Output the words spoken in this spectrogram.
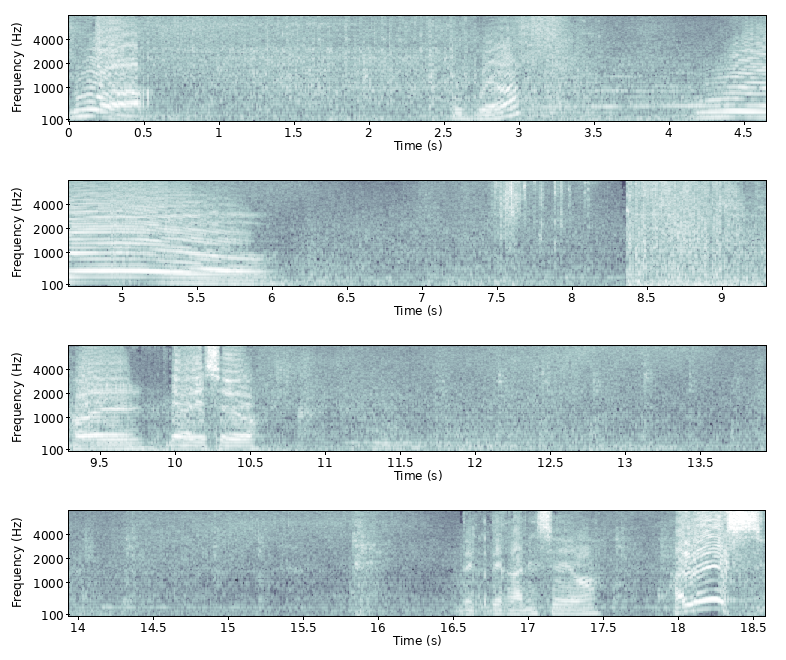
우와! 어 뭐야? 우와. 헐 내가 됐어요. 내가 내가 안 했어요. 알렉스.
